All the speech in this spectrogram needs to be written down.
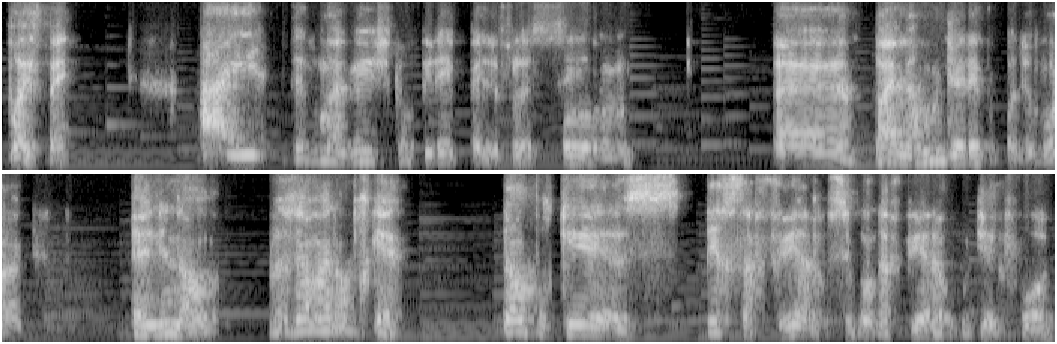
Pois bem, aí teve uma vez que eu virei para ele e falei assim, é, pai, me arruma um dinheiro para poder voar. Ele não. Eu falei assim, ah, mas não, por quê? Não, porque terça-feira, segunda-feira, o dia que for,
